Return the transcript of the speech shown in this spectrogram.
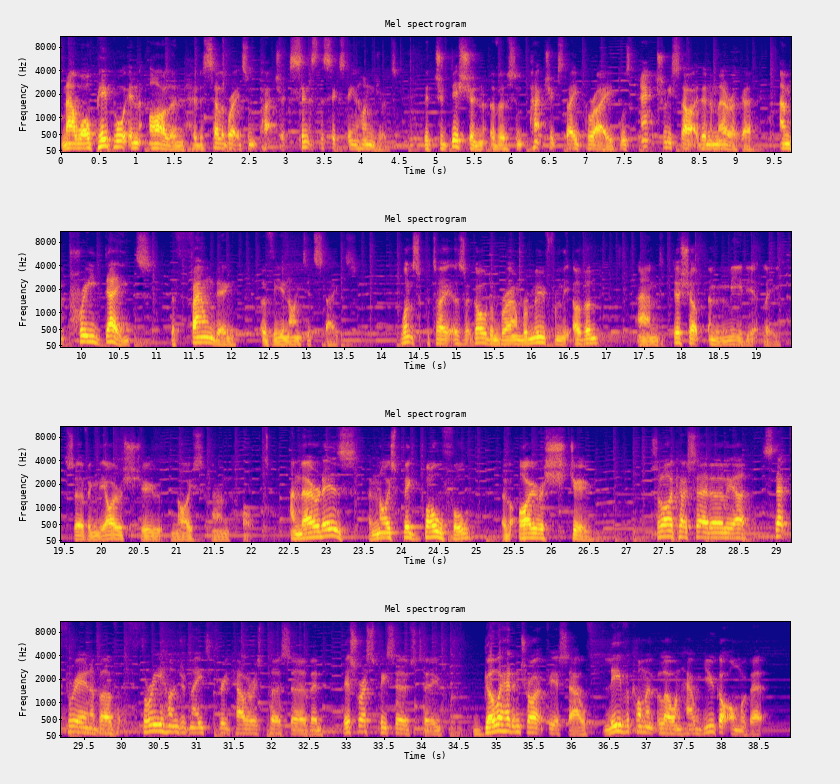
Now, while people in Ireland had celebrated St. Patrick's since the 1600s, the tradition of a St. Patrick's Day parade was actually started in America and predates the founding of the United States. Once the potatoes are golden brown, remove from the oven and dish up immediately, serving the Irish stew nice and hot. And there it is, a nice big bowlful of Irish stew. So like I said earlier, step three and above, 383 calories per serving. This recipe serves two. Go ahead and try it for yourself. Leave a comment below on how you got on with it,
